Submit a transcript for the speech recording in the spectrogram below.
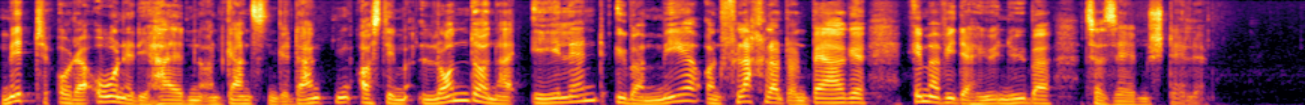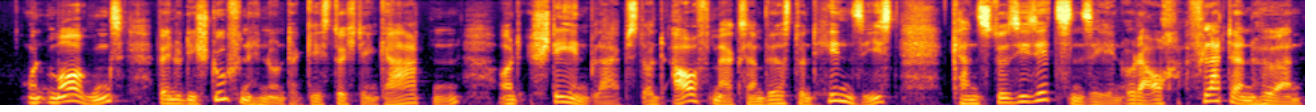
mit oder ohne die halben und ganzen Gedanken, aus dem Londoner Elend über Meer und Flachland und Berge immer wieder hinüber zur selben Stelle. Und morgens, wenn du die Stufen hinuntergehst durch den Garten und stehen bleibst und aufmerksam wirst und hinsiehst, kannst du sie sitzen sehen oder auch flattern hören,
